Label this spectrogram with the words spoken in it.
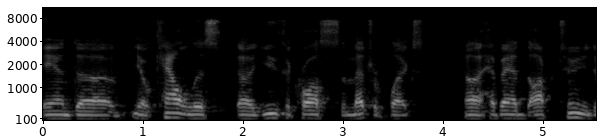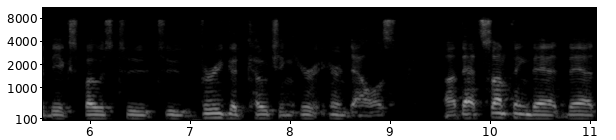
And uh, you know, countless youth across the metroplex uh, have had the opportunity to be exposed to to very good coaching here here in Dallas. Uh, that's something that that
